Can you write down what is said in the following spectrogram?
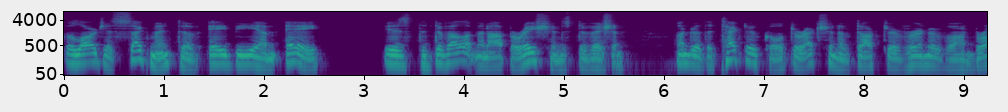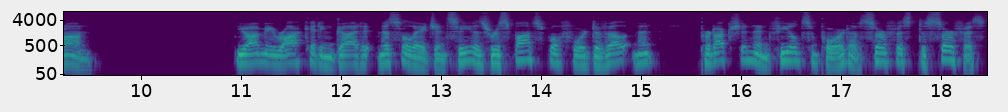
The largest segment of ABMA is the Development Operations Division, under the technical direction of Dr. Wernher von Braun. The Army Rocket and Guided Missile Agency is responsible for development, production, and field support of surface to surface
